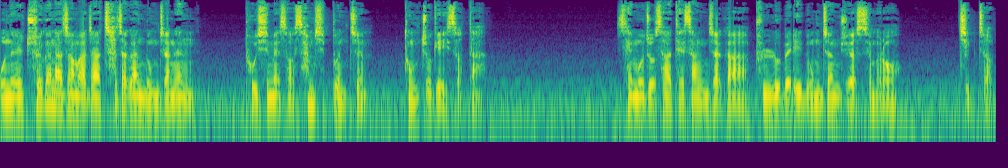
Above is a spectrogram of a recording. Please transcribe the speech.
오늘 출근하자마자 찾아간 농장은 도심에서 30분쯤 동쪽에 있었다. 세무조사 대상자가 블루베리 농장주였으므로 직접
